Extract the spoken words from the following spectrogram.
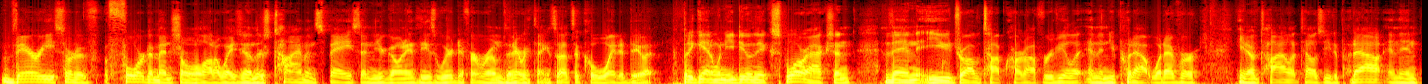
very sort of four dimensional in a lot of ways. You know, there's time and space, and you're going into these weird different rooms and everything. So that's a cool way to do it. But again, when you do the explore action, then you draw the top card off, reveal it, and then you put out whatever you know tile it tells you to put out, and then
